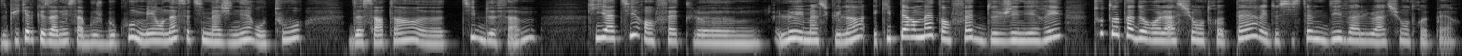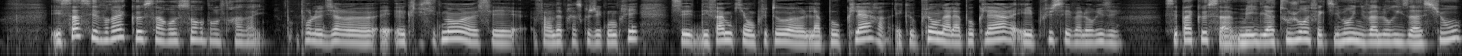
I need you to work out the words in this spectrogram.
Depuis quelques années, ça bouge beaucoup, mais on a cet imaginaire autour de certains euh, types de femmes qui attirent en fait le, le masculin et qui permettent en fait de générer tout un tas de relations entre pairs et de systèmes d'évaluation entre pairs. Et ça, c'est vrai que ça ressort dans le travail pour le dire euh, e-, explicitement, euh, c'est, enfin d'après ce que j'ai compris, c'est des femmes qui ont plutôt euh, la peau claire et que plus on a la peau claire et plus c'est valorisé. C'est pas que ça, mais il y a toujours effectivement une valorisation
